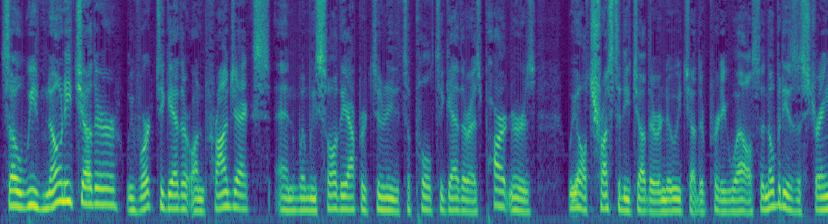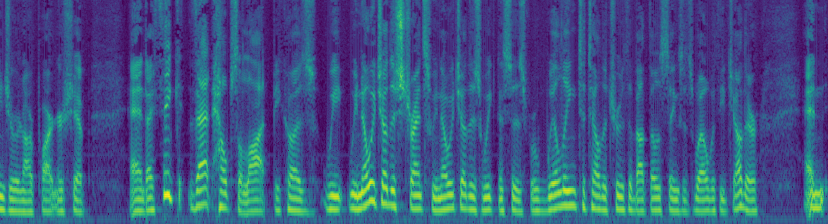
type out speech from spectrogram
so we've known each other, we've worked together on projects, and when we saw the opportunity to pull together as partners, we all trusted each other and knew each other pretty well. So nobody is a stranger in our partnership. And I think that helps a lot because we, we know each other's strengths, we know each other's weaknesses, we're willing to tell the truth about those things as well with each other. And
